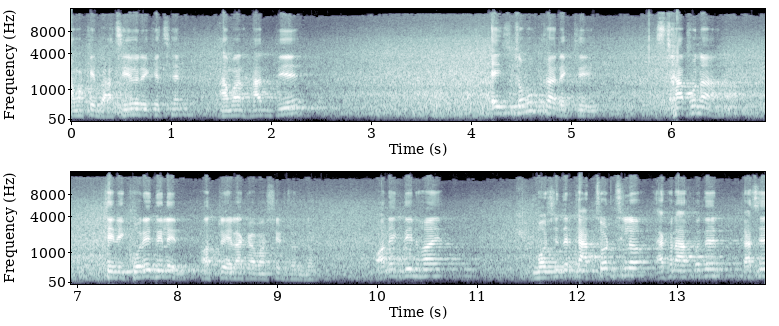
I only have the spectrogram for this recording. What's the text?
আমাকে বাঁচিয়েও রেখেছেন। আমার হাত দিয়ে এই চমৎকার একটি স্থাপনা তিনি করে দিলেন অত্র এলাকাবাসীর জন্য। অনেক দিন হয় মসজিদের কাজ চলছিল, এখন আপনাদের কাছে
